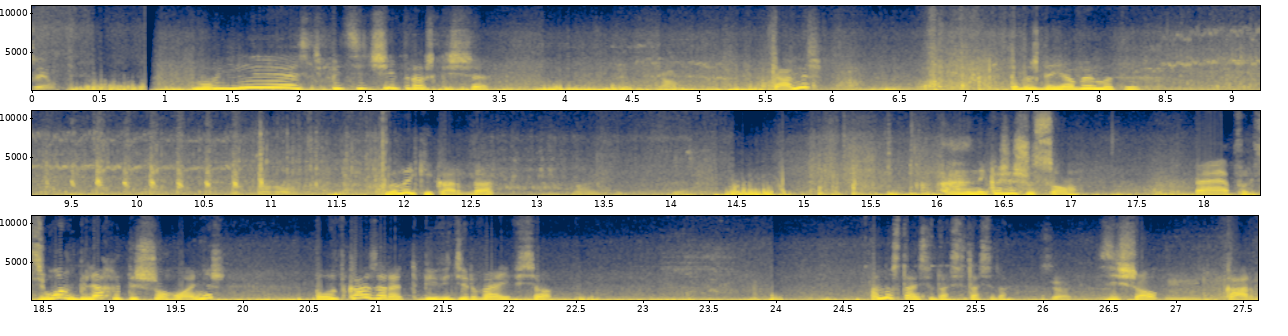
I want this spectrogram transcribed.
Жив. Ну єсть, підсічи трошки ще. Там. Тянеш? Подожди, я вимотаю. Здорово. Великий карп, да? Не не кажи, що сом. Е, фракціон, бляха, ти що гониш? Полутка зараз тобі відірве і все. А ну стань сюди, сюди, сюди. Все. Зійшов? Карп.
